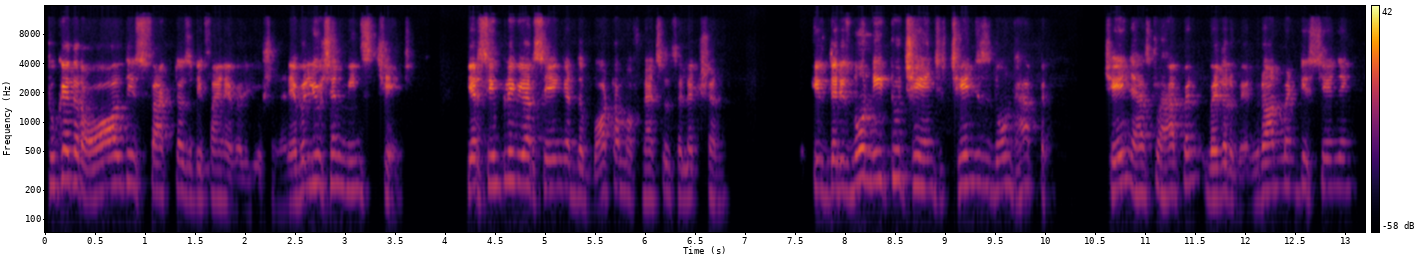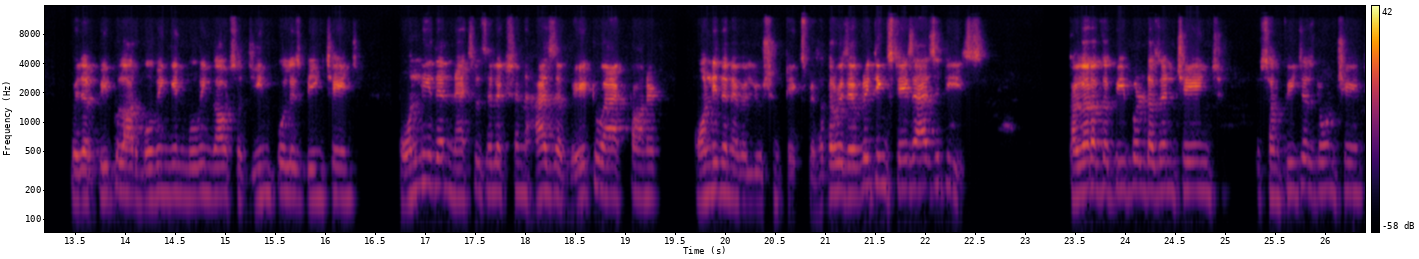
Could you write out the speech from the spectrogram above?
Together, all these factors define evolution. And evolution means change. Here, simply we are saying at the bottom of natural selection, if there is no need to change, changes don't happen. Change has to happen whether the environment is changing, whether people are moving in, moving out, so gene pool is being changed. Only then natural selection has a way to act on it. Only then evolution takes place. Otherwise, everything stays as it is. Color of the people doesn't change. Some features don't change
